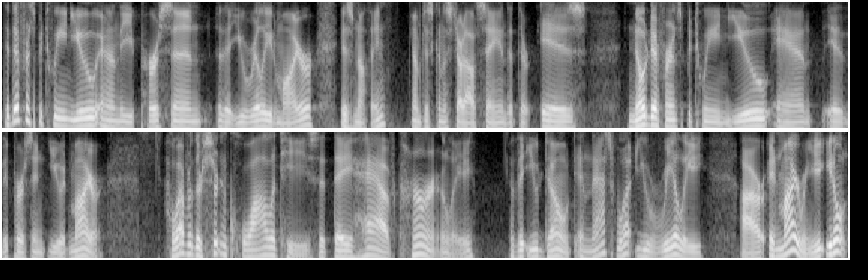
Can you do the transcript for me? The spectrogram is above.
the difference between you and the person that you really admire is nothing. I'm just going to start out saying that there is no difference between you and eh, the person you admire. However, there's certain qualities that they have currently that you don't, and that's what you really are admiring. You, you don't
